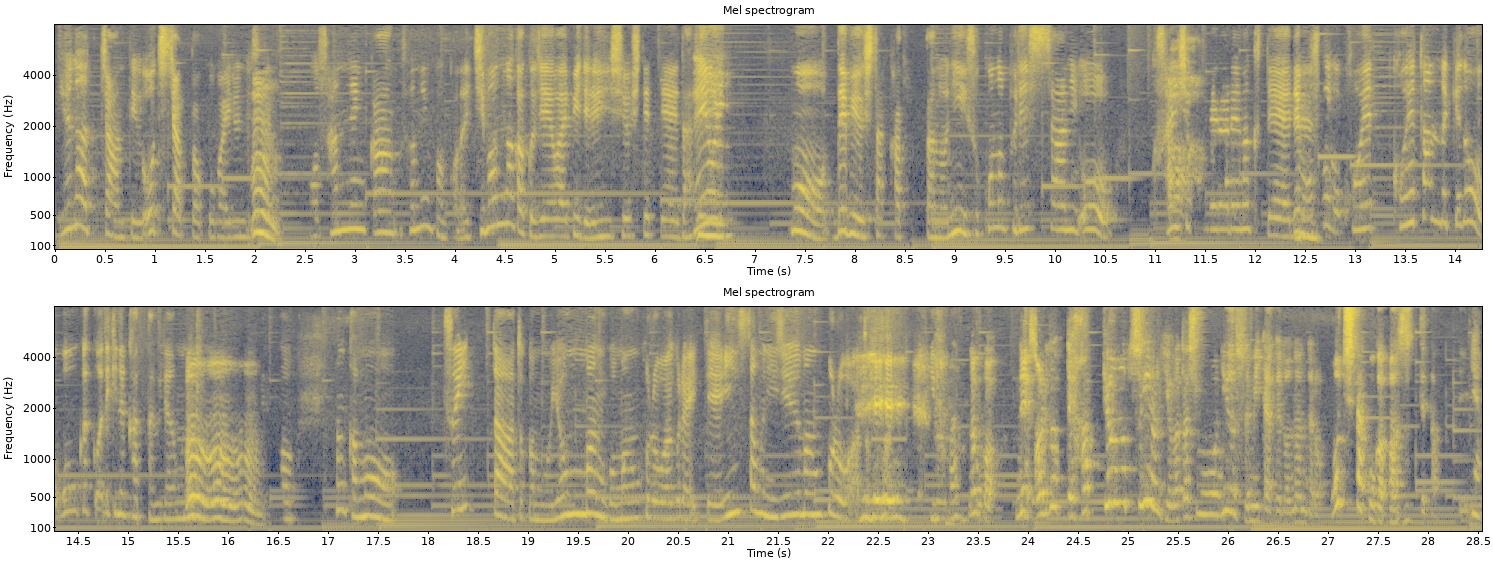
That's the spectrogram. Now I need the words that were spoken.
ゆなちゃんっていう落ちちゃった子がいるんですけど、うん、もう3年間3年間かな。一番長く JYP で練習してて誰よりもうデビューしたかったのにそこのプレッシャーにを最初超えられなくてでも最後超え超えたんだけど合格はできなかったみたいなもうのんうんうん。なんかもうツイッターとかも4万5万フォロワーぐらいいてインスタも20万フォロワーとかいるらしいなんかね、あれだって発表の次の日、私もニュース見たけど、なんだろう、落ちた子がバズってたっていう。いや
